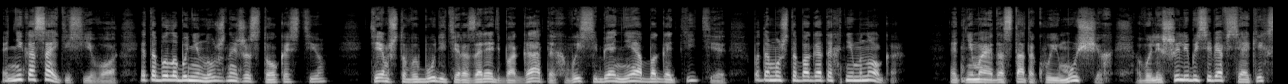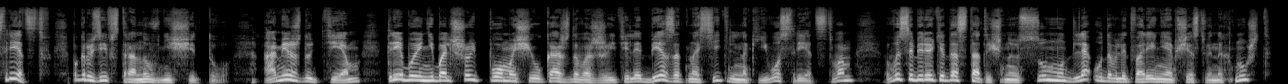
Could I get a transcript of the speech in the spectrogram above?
Не касайтесь его, это было бы ненужной жестокостью. Тем, что вы будете разорять богатых, вы себя не обогатите, потому что богатых немного. Отнимая достаток у имущих, вы лишили бы себя всяких средств, погрузив страну в нищету. А между тем, требуя небольшой помощи у каждого жителя без относительно к его средствам, вы соберете достаточную сумму для удовлетворения общественных нужд,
